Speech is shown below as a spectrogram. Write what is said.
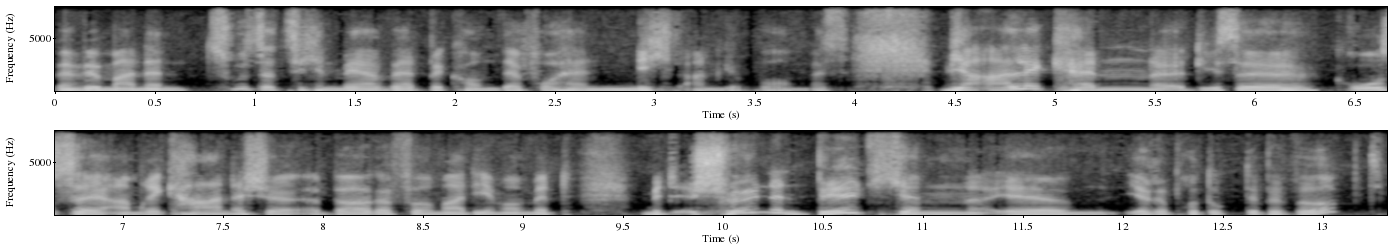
Wenn wir mal einen zusätzlichen Mehrwert bekommen, der vorher nicht angeworben ist. Wir alle kennen äh, diese große amerikanische äh, Burgerfirma, die immer mit, mit schönen Bildchen äh, ihre Produkte bewirbt.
